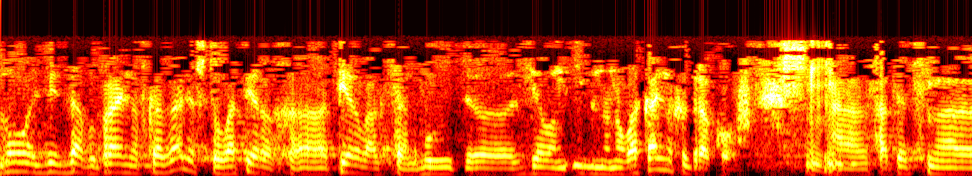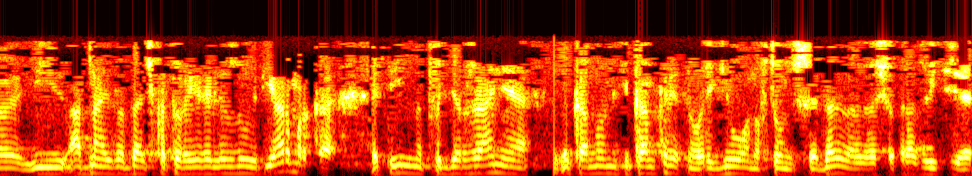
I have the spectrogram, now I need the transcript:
Но здесь, да, вы правильно сказали, что, во-первых, э, первый акцент будет э, сделан именно на локальных игроков. А, соответственно, и одна из задач, которые реализует ярмарка, это именно поддержание экономики конкретного региона, в том числе да, за счет развития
